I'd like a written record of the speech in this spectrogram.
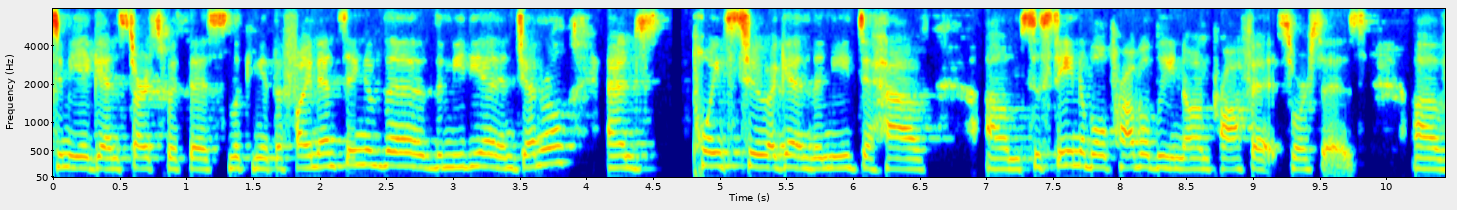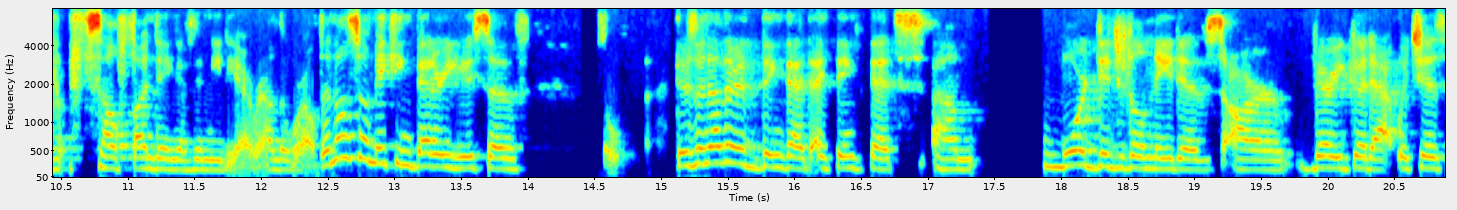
to me again starts with this looking at the financing of the, the media in general and points to again the need to have um, sustainable, probably nonprofit sources of self funding of the media around the world, and also making better use of. There's another thing that I think that um, more digital natives are very good at, which is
